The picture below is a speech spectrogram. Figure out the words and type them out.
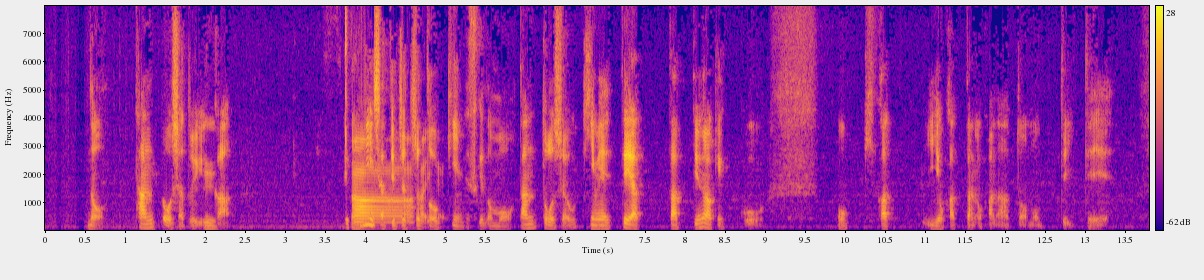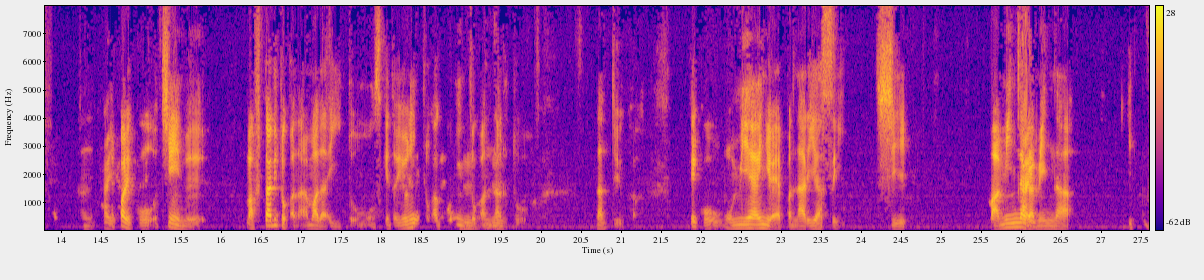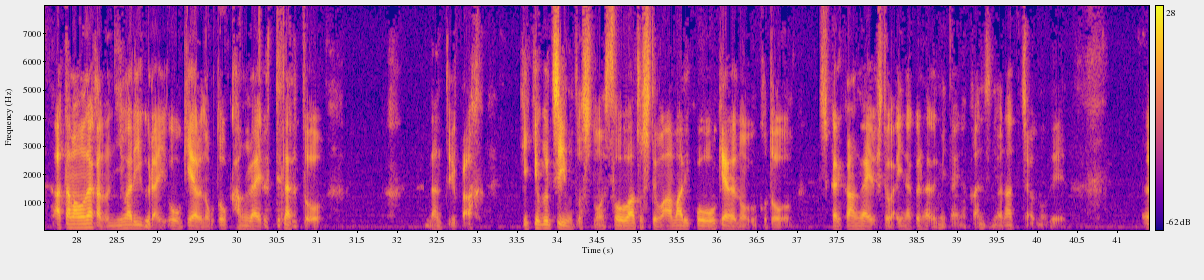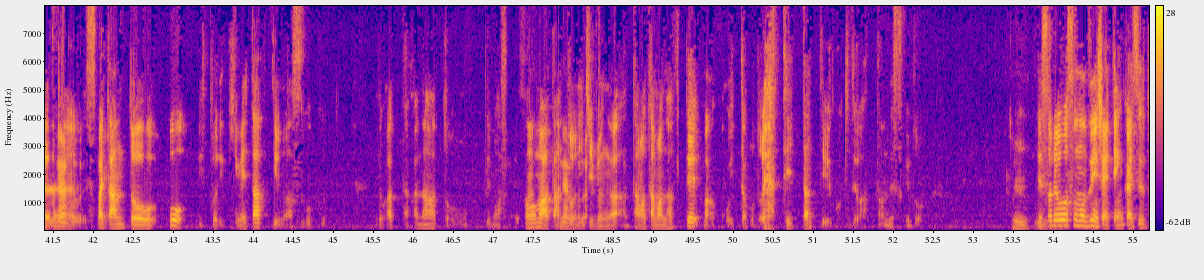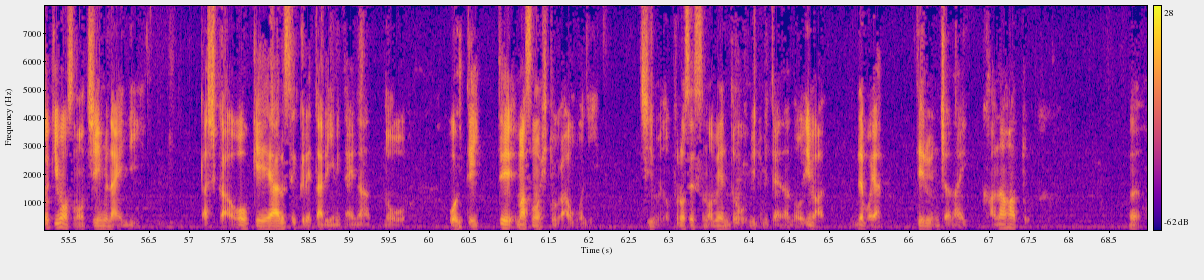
の担当者というか、責任者ってちょっと大きいんですけども、担当者を決めてやったっていうのは結構大きか良かったのかなと思っていて、うん。はい。やっぱりこう、チーム、まあ2人とかならまだいいと思うんですけど、4人とか5人とかになると、なんていうか、結構お見合いにはやっぱなりやすいし、まあみんながみんな、い頭の中の2割ぐらい OKR のことを考えるってなると、なんていうか、結局チームとしても、相和としてもあまりこう OKR のことをしっかり考える人がいなくなるみたいな感じにはなっちゃうので、うんね。やっぱり担当を一人決めたっていうのはすごく良かったかなと思ってます、ね。そのまあ担当に自分がたまたまなって、まあこういったことをやっていったっていうことではあったんですけど、うんで、それをその全社に展開するときも、そのチーム内に、確か OKR セクレタリーみたいなのを置いていって、まあその人が主にチームのプロセスの面倒を見るみたいなのを今でもやってるんじゃないかなと。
